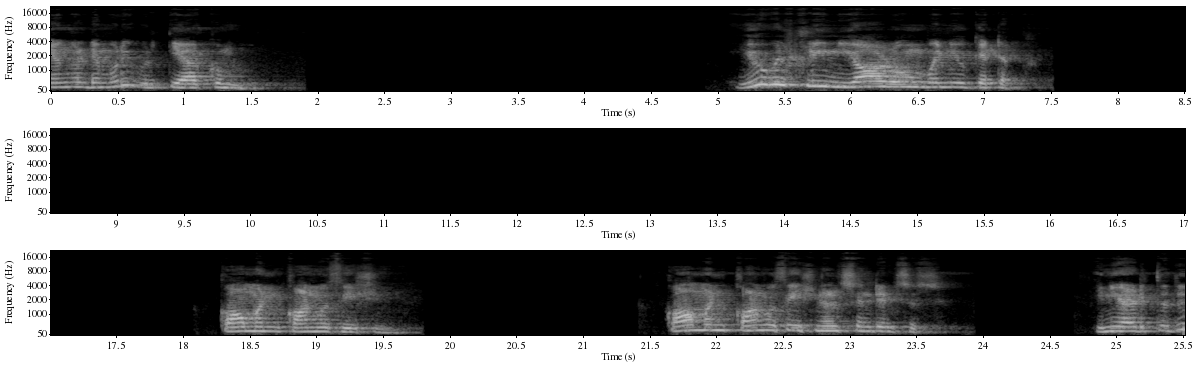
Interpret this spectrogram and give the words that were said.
ഞങ്ങളുടെ മുറി വൃത്തിയാക്കും you will clean your room when you get up common conversation common conversational sentences ഇനി അടുത്തത്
